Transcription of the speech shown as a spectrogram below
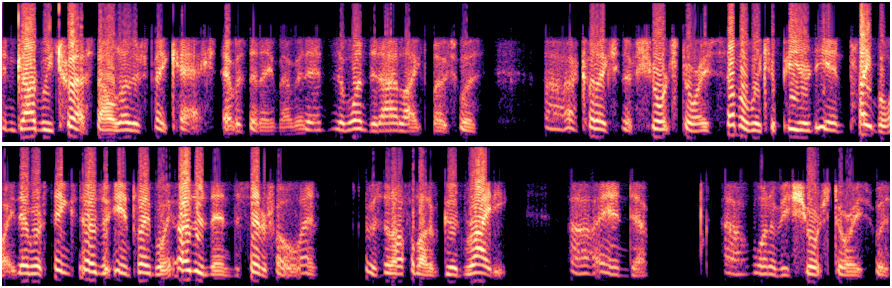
"In God We Trust, All Others Pay Cash." That was the name of it, and the one that I liked most was uh, a collection of short stories, some of which appeared in Playboy. There were things other in Playboy other than the centerfold, and there was an awful lot of good writing. Uh, and uh, uh, one of his short stories was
